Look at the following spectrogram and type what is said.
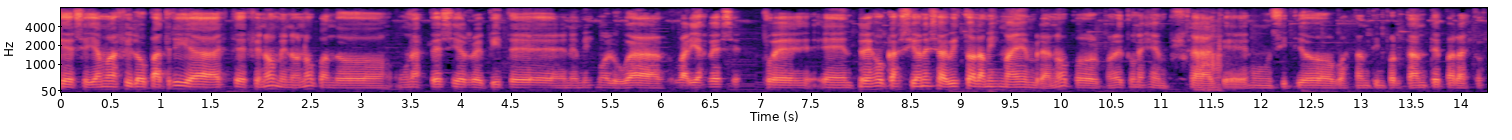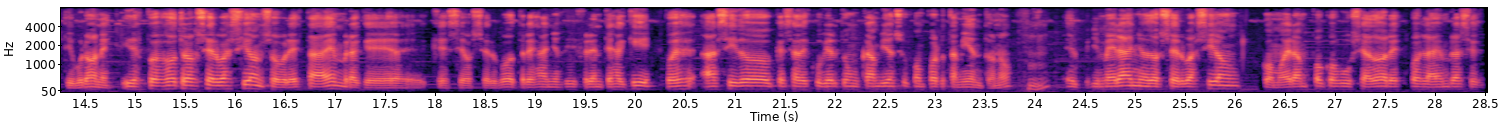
que se llama filopatría este fenómeno, ¿no? Cuando una especie repite en el mismo lugar varias veces, pues en tres ocasiones se ha visto a la misma hembra, ¿no? Por ponerte un ejemplo, o sea, que es un sitio bastante importante para estos tiburones. Y después otra observación sobre esta hembra que, que se observó tres años diferentes aquí, pues ha sido que se ha descubierto un cambio en su comportamiento, ¿no? El primer año de observación como eran pocos buceadores, pues la hembra se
